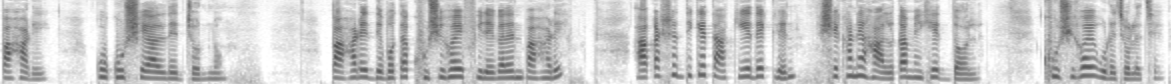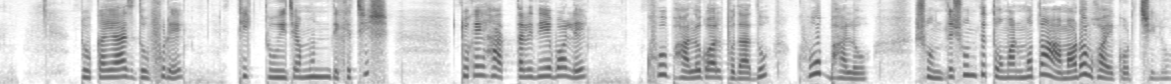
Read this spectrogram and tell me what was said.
পাহাড়ে, কুকুর শেয়ালদের জন্য। পাহাড়ের দেবতা খুশি হয়ে ফিরে গেলেন পাহাড়ে। আকাশের দিকে তাকিয়ে দেখলেন সেখানে হালকা মেঘের দল খুশি হয়ে উড়ে চলেছে। টুকাই আজ দুপুরে, ঠিক তুই যেমন দেখেছিস? টুকাই হাততালি দিয়ে বলে, খুব ভালো গল্প দাদু, খুব ভালো। শুনতে শুনতে তোমার মতো আমারও ভয় করছিল।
